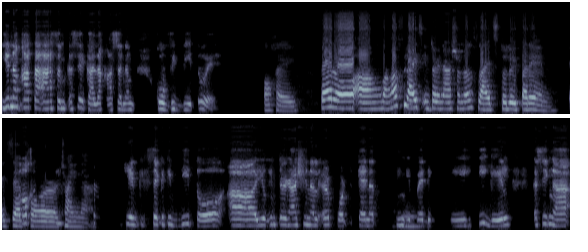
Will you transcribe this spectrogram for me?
Yun ang kataasan kasi, kalakasan ng COVID dito eh. Okay. Pero ang mga flights, international flights, tuloy pa rin. Except okay. for China. Executive dito, uh, yung international airport cannot, hindi mm. pwedeng itigil kasi nga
